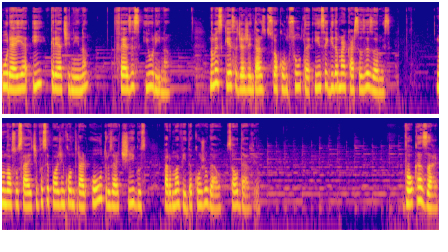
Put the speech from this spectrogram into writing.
ureia e creatinina, fezes e urina. Não esqueça de agendar sua consulta e em seguida marcar seus exames. No nosso site você pode encontrar outros artigos para uma vida conjugal saudável. Vou casar.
